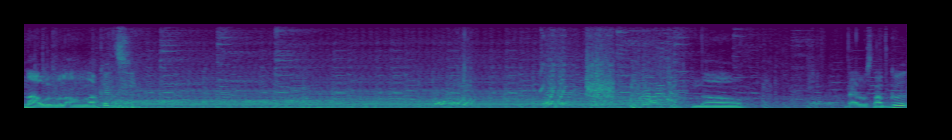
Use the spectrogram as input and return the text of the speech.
Now we will unlock it. No. That was not good.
